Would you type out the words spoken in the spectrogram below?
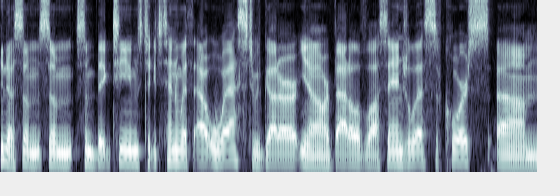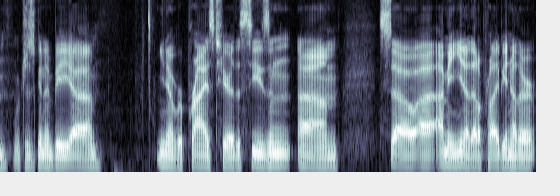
you know some some some big teams to contend with out west. We've got our you know our Battle of Los Angeles, of course, um, which is going to be uh, you know reprised here this season. Um, so uh, I mean you know that'll probably be another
